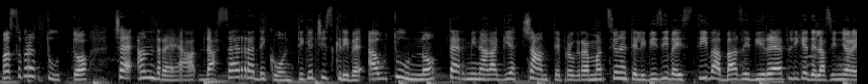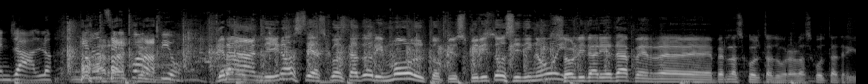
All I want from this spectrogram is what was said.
ma soprattutto c'è Andrea da Serra dei Conti che ci scrive autunno termina la ghiacciante programmazione televisiva estiva a base di repliche della signora in giallo, che non ne può più. Grandi, i nostri ascoltatori molto più spiritosi di noi. Solidarietà per, eh, per l'ascoltatore o l'ascoltatrice.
